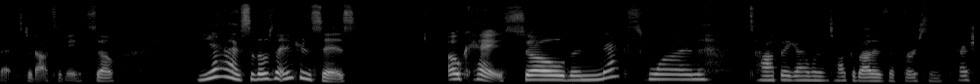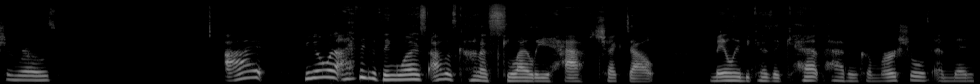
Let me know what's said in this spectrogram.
that stood out to me. So, yeah, so those are the entrances. Okay, so the next one topic I want to talk about is the first impression rose. I, you know what? I think the thing was I was kind of slightly half checked out mainly because they kept having commercials and then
